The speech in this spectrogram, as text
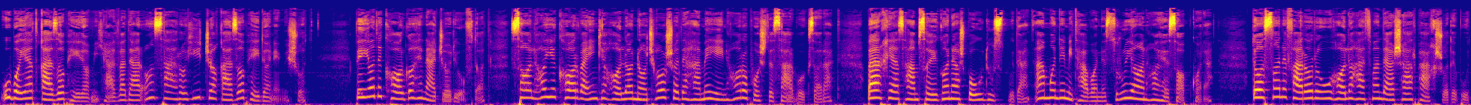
او باید غذا پیدا می کرد و در آن صحرا هیچ جا غذا پیدا نمی شد به یاد کارگاه نجاری افتاد. سالهای کار و اینکه حالا ناچار شده همه اینها را پشت سر بگذارد. برخی از همسایگانش با او دوست بودند اما نمی توانست روی آنها حساب کند. داستان فرار او حالا حتما در شهر پخش شده بود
